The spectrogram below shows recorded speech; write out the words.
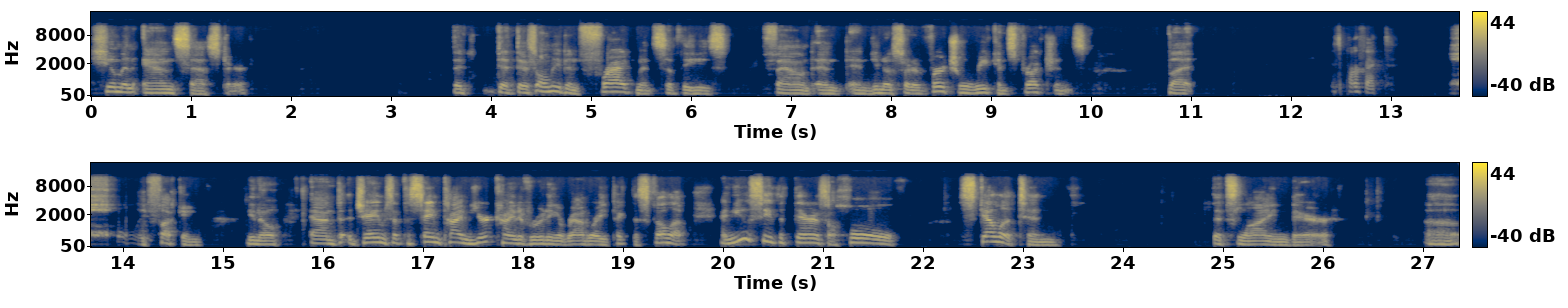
human ancestor. That, that there's only been fragments of these found and, and you know sort of virtual reconstructions but It's perfect. holy fucking you know and james at the same time you're kind of rooting around where you picked the skull up and you see that there's a whole skeleton that's lying there uh,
